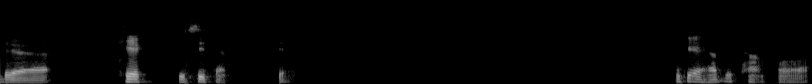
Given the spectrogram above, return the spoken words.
the cake resistance. Okay, I have the time for.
